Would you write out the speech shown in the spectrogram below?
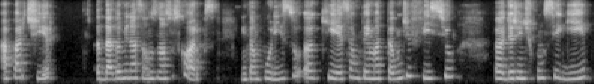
a partir da dominação dos nossos corpos. Então, por isso uh, que esse é um tema tão difícil uh, de a gente conseguir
